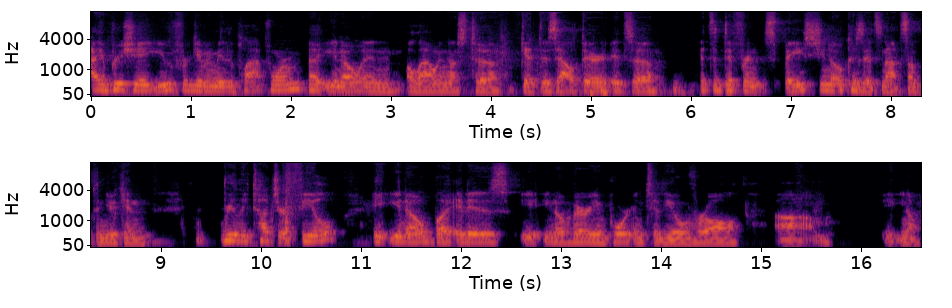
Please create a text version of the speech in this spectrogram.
I appreciate you for giving me the platform, uh, you know, and allowing us to get this out there. It's a it's a different space, you know, because it's not something you can really touch or feel, you know, but it is, you know, very important to the overall, um, you know,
